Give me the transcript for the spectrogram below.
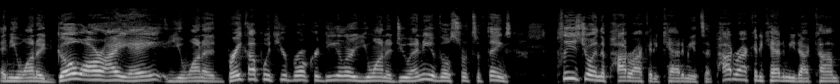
and you want to go RIA, you want to break up with your broker dealer, you want to do any of those sorts of things, please join the PodRocket Academy. It's at podrocketacademy.com.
